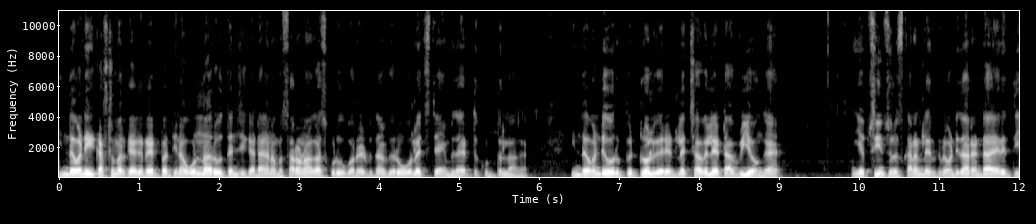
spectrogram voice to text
இந்த வண்டிக்கு கஸ்டமர் கேட்குற ரேட் பார்த்தீங்கன்னா ஒன்று அறுபத்தஞ்சு கேட்டாங்க. நம்ம சரவணா காசு கொடுக்க போகிற ரேட் தான் வெறும் ஒரு லட்சத்தி ஐம்பதாயிரத்துக்கு கொடுத்துடலாங்க. இந்த வண்டி ஒரு பெட்ரோல் வேரியண்ட்டில் செவலேட் அவ்வியவங்க எஃப்சி இன்சூரன்ஸ் கரண்டில் இருக்கிற வண்டி தான். ரெண்டாயிரத்தி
